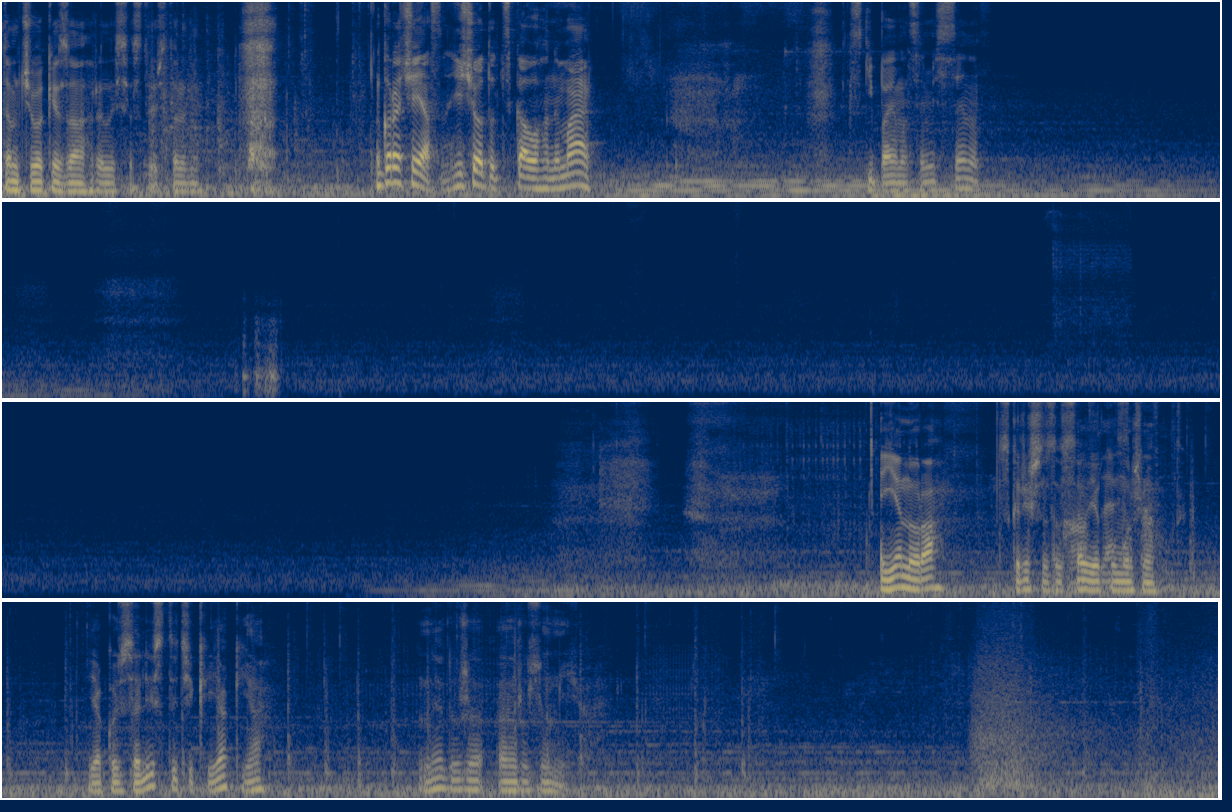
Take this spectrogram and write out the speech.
Там чуваки загрилися з тої сторони. Ну, коротше, ясно. Нічого тут цікавого немає. Скіпаємо це місцину. Є нора, скоріше за все, в яку можна якось залізти, тільки як я не дуже е, розумію.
